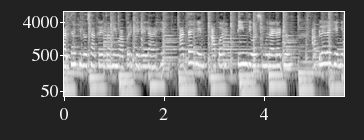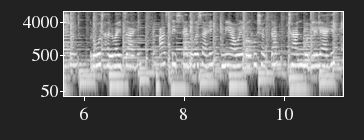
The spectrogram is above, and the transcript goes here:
अर्धा किलो साखरेचा मी वापर केलेला आहे. आता हे आपण तीन दिवस मुरायला ठेवू. आपल्याला हे मिश्रण रोज हलवायचं आहे. आज तिसरा दिवस आहे. तुम्ही आवळे बघू शकता. छान मुरलेले आहेत.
